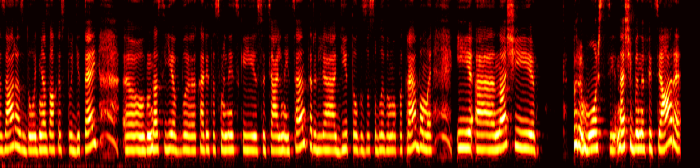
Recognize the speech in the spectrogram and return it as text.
зараз до Дня захисту дітей у нас є в Карітас Хмельницький соціальний центр для діток з особливими потребами. І наші переможці, наші бенефіціари,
